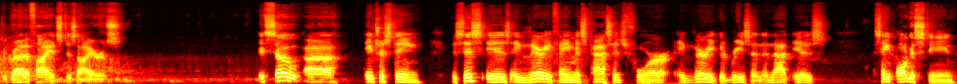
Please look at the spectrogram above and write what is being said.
to gratify its desires. It's so uh, interesting because this is a very famous passage for a very good reason, and that is St. Augustine.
